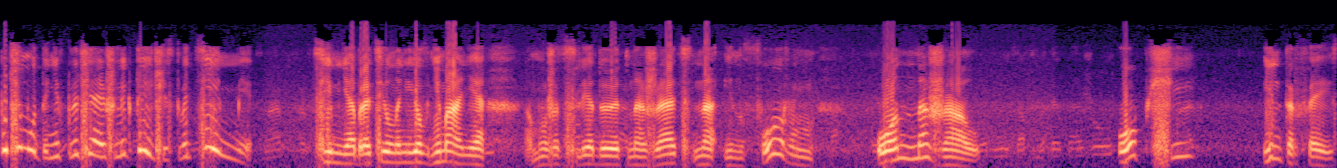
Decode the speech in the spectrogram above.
«Почему ты не включаешь электричество, Тимми?» Тим не обратил на нее внимания. А может, следует нажать на «Информ»? Он нажал. Общий интерфейс.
